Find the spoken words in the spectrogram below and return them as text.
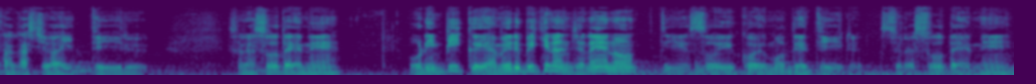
隆は言っている。そりゃそうだよね。オリンピックやめるべきなんじゃないのっていうそういう声も出ている。そりゃそうだよね。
